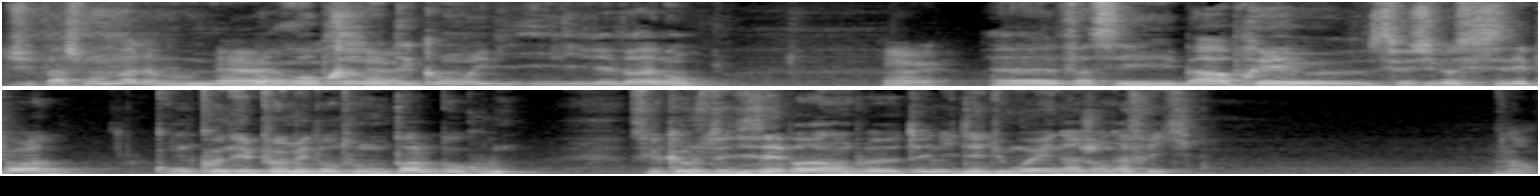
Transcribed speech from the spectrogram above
J'ai vachement de mal à me Euh, représenter comment ils, vi- ils vivaient vraiment. Ouais. Euh, Enfin, c'est. Bah, après, euh, c'est aussi parce que c'est des périodes qu'on connaît peu, mais dont on nous parle beaucoup. Parce que, comme je te disais, par exemple, t'as une idée du Moyen-Âge en Afrique? Non.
